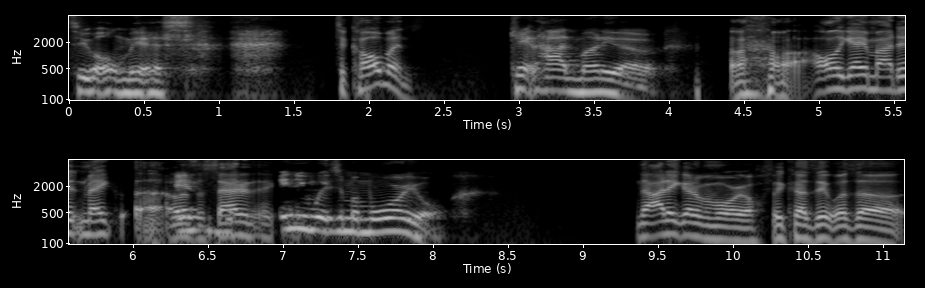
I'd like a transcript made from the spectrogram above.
to Ole Miss. To Coleman. Can't hide money though. Uh, only game I didn't make uh, was and, a Saturday. And you went to Memorial. No, I didn't go to Memorial because it was a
